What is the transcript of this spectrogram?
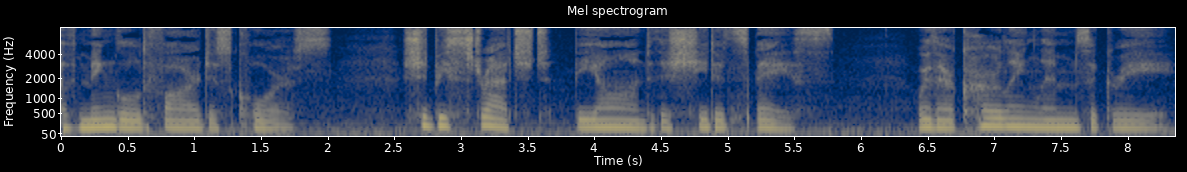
of mingled far discourse should be stretched beyond the sheeted space where their curling limbs agree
